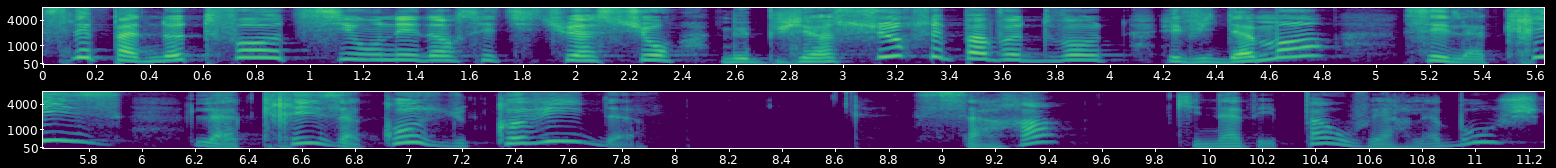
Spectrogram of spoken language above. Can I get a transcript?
Ce n'est pas de notre faute si on est dans cette situation. Mais bien sûr, c'est pas votre faute. Évidemment, c'est la crise, la crise à cause du Covid. Sarah, qui n'avait pas ouvert la bouche,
